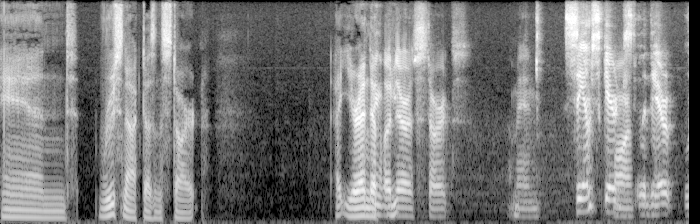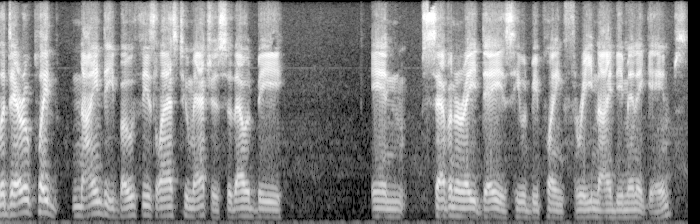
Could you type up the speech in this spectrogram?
and Rusnak doesn't start, your end I up. think you- Lodeiro starts. I mean, See, I'm scared. Come 'cause Lodeiro, Lodeiro played 90 both these last two matches, so that would be in seven or eight days. He would be playing three 90 minute games.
